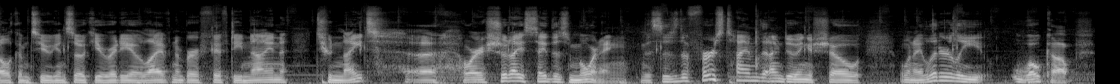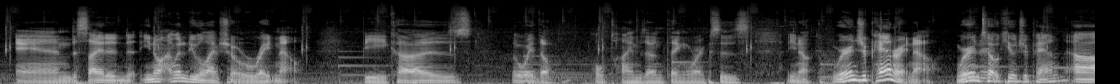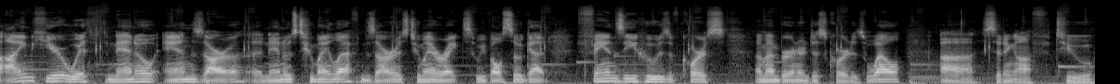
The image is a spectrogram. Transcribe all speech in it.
welcome to Gensokyo Radio Live number 59 tonight, uh, or should I say this morning. This is the first time that I'm doing a show when I literally woke up and decided, you know, I'm going to do a live show right now. Because the way the whole time zone thing works is, you know, we're in Japan right now. We're in Tokyo, Japan. Uh, I'm here with Nano and Zara. Uh, Nano's to my left, Zara's to my right. So we've also got Fancy, who is, of course, a member in our Discord as well, uh, sitting off to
